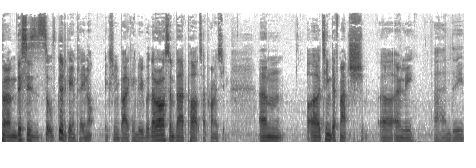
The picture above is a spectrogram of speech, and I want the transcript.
um, this is sort of good gameplay, not extremely bad gameplay, but there are some bad parts, I promise you. Um, uh, team deathmatch uh, only, and the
